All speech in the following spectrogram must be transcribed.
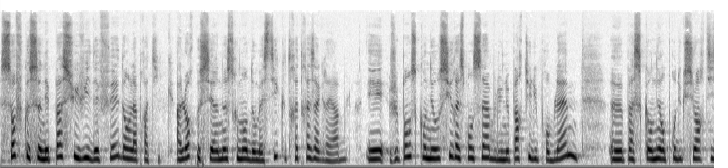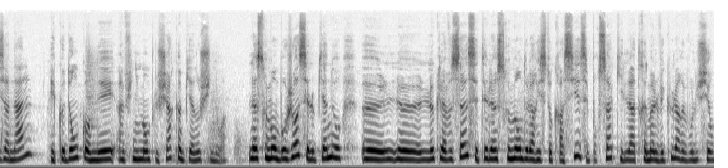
sauf que ce n'est pas suivi d'effet dans la pratique, alors que c'est un instrument domestique très très agréable. Et je pense qu'on est aussi responsable d'une partie du problème euh, parce qu'on est en production artisanale et que donc on est infiniment plus cher qu'un piano chinois. L'instrument bourgeois, c'est le piano. Euh, le, clavecin, c'était l'instrument de l'aristocratie, et c'est pour ça qu'il a très mal vécu la Révolution.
